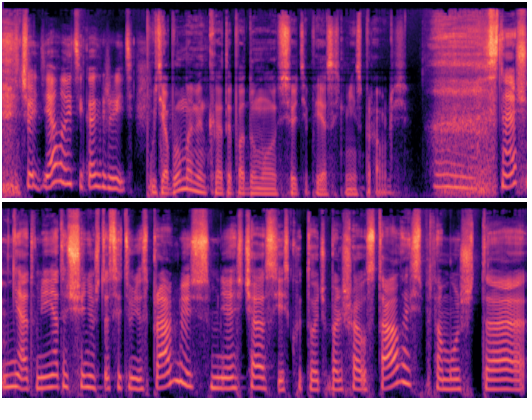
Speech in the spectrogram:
что делать и как жить. У тебя был момент, когда ты подумала, все, типа, я с этим не справлюсь? Знаешь, нет, у меня нет ощущения, что с этим не справлюсь. У меня сейчас есть какая-то очень большая усталость, потому что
